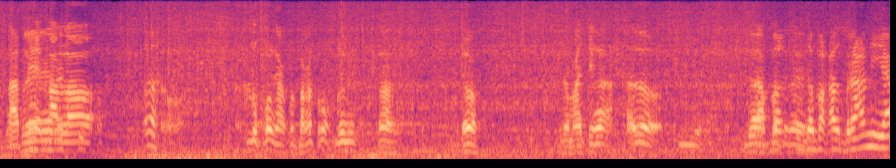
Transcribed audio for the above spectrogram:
Tapi kalau tuh. lu kok ngakut banget kok gini. Nah, yo, kita mancing nggak? Halo. Iya. Nggak, eh. nggak bakal berani ya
